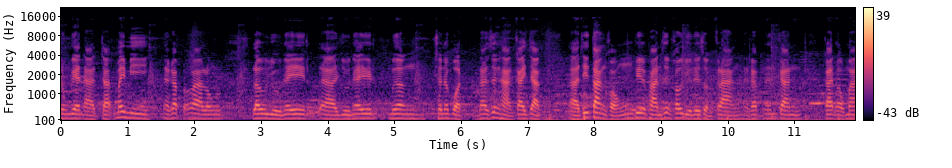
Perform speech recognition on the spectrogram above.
โรงเรียนอาจจะไม่มีนะครับเพราะว่าเรา เราอยู่ในออยู่ในเมืองชนบทนะซึ่งห่างไกลจากที่ตั้งของพิพิธภัณฑ์ซึ่งเขาอยู่ในส่วนกลางนะครับนั้นการการออกมา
